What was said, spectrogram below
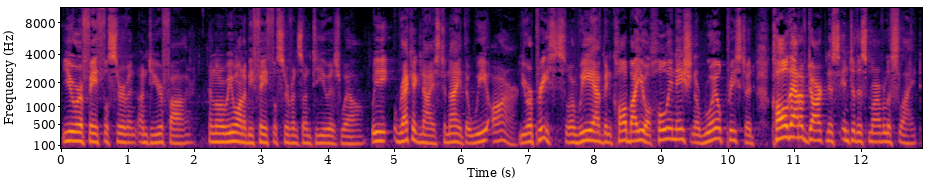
You were a faithful servant unto your father. And Lord, we want to be faithful servants unto you as well. We recognize tonight that we are your priests. Lord, we have been called by you, a holy nation, a royal priesthood, called out of darkness into this marvelous light.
